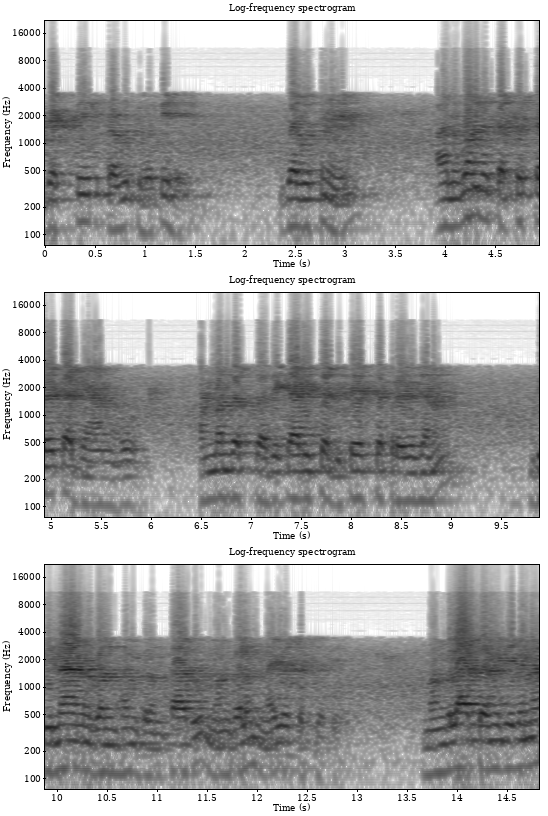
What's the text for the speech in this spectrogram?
व्यक्ति की प्रवृत्ति होती है, जब उसमें अनुबंध चतुष्टय का ज्ञान हो। संबंध अधिकारी से विशेष प्रयोजन बिना अनुबंधन ग्रंथादि मंगलम नहीं सकते मंगलाचरण के बिना,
